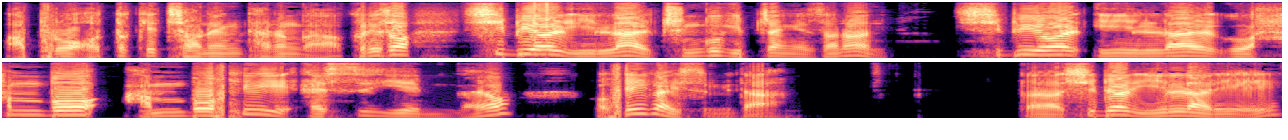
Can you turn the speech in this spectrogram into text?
앞으로 어떻게 진행되는가. 그래서 12월 2일 날 중국 입장에서는 12월 2일 날 그 한보 안보 회의 SEM인가요? 그 회의가 있습니다. 그러니까 12월 2일 날이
